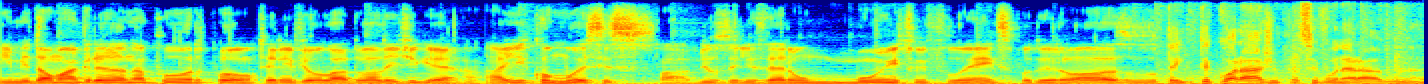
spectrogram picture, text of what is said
E me dar uma grana por, pô, terem violado a lei de guerra. Aí, como esses Fábios, eles eram muito influentes, poderosos, Tem que ter coragem pra ser vulnerável, né?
